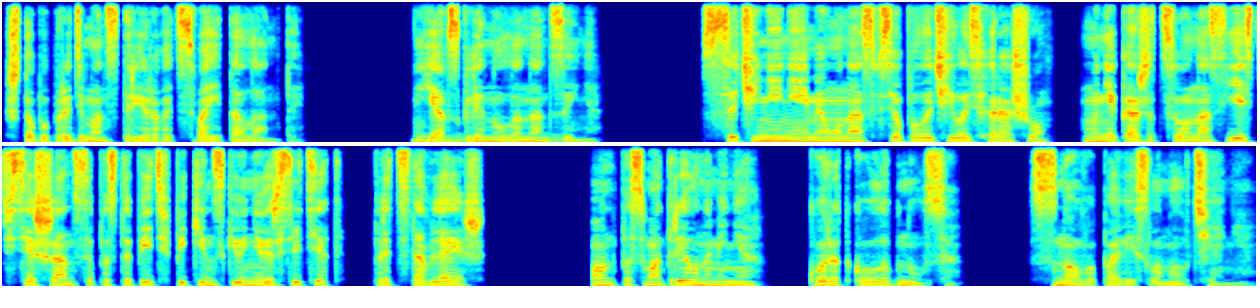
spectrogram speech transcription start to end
чтобы продемонстрировать свои таланты. Я взглянула на Дзиня. С сочинениями у нас все получилось хорошо. Мне кажется, у нас есть все шансы поступить в Пекинский университет. Представляешь? Он посмотрел на меня, коротко улыбнулся. Снова повисло молчание.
